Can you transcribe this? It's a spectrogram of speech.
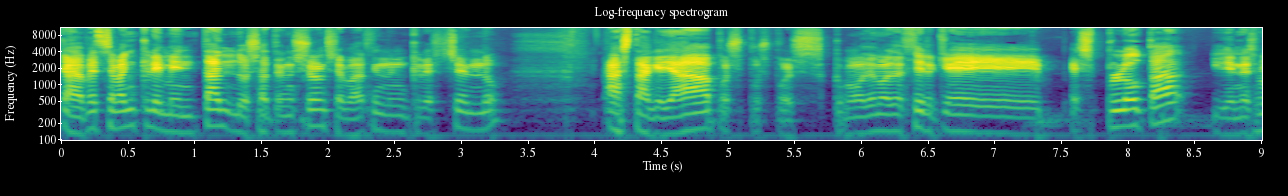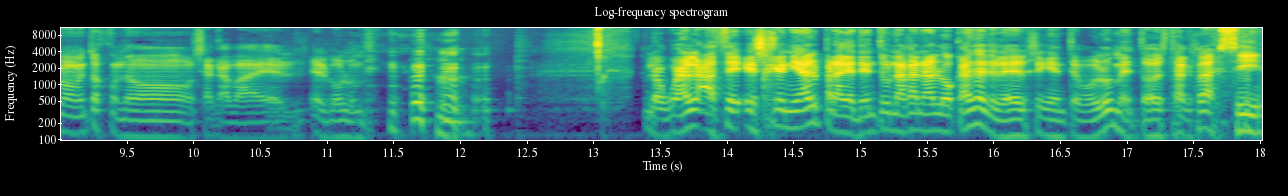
cada vez se va incrementando esa tensión, se va haciendo increciendo, hasta que ya, pues, pues, pues, como debemos decir que explota y en ese momento es cuando se acaba el, el volumen. Hmm. Lo cual hace, es genial para que te entre una gana loca de leer el siguiente volumen, todo está claro. Sí,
